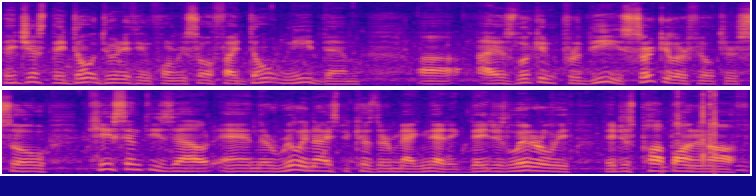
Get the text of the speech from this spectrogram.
they just, they don't do anything for me. So if I don't need them, uh, I was looking for these circular filters. So Kase sent these out and they're really nice because they're magnetic. They just literally, they just pop on and off.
